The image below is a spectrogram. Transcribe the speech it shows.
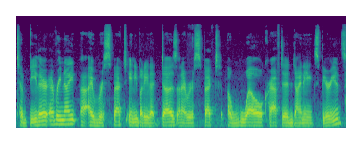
to be there every night. Uh, I respect anybody that does, and I respect a well crafted dining experience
